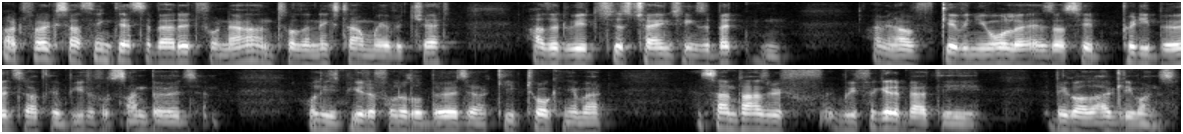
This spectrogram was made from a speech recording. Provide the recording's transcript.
Right, folks, I think that's about it for now until the next time we have a chat. Thought we'd just change things a bit. And, I mean, I've given you all, as I said, pretty birds like the beautiful sunbirds and all these beautiful little birds that I keep talking about. And sometimes we, f- we forget about the, the big old ugly ones.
